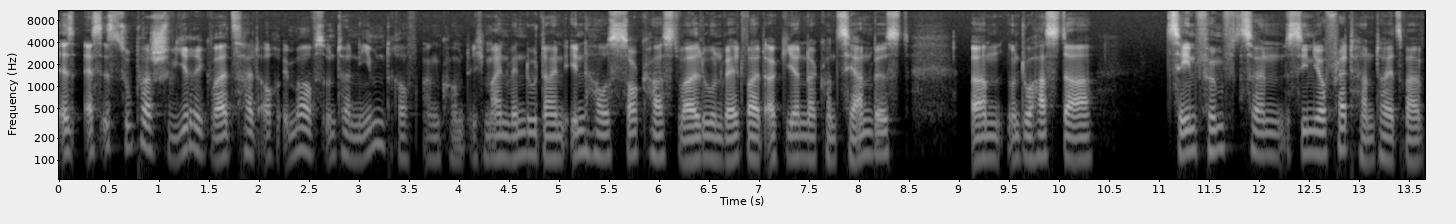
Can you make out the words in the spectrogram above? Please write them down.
es, es ist super schwierig, weil es halt auch immer aufs Unternehmen drauf ankommt. Ich meine, wenn du deinen Inhouse-Sock hast, weil du ein weltweit agierender Konzern bist ähm, und du hast da 10, 15 Senior Threat Hunter jetzt mal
